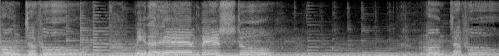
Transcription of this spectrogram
munter fuhr, mit daheim bist du. munter fuhr.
